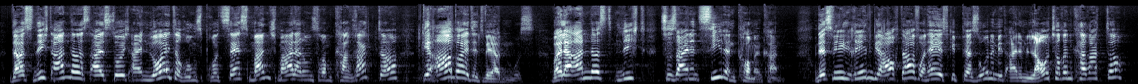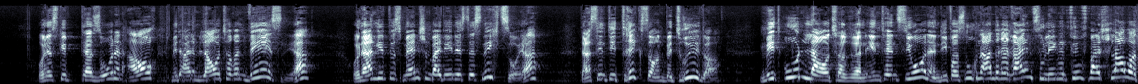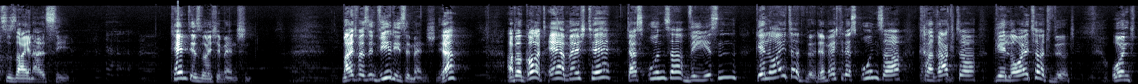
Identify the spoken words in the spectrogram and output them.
dass nicht anders als durch einen Läuterungsprozess manchmal an unserem Charakter gearbeitet werden muss, weil er anders nicht zu seinen Zielen kommen kann. Und deswegen reden wir auch davon, hey, es gibt Personen mit einem lauteren Charakter und es gibt Personen auch mit einem lauteren Wesen, ja? Und dann gibt es Menschen, bei denen ist es nicht so, ja? Das sind die Trickser und Betrüger mit unlauteren Intentionen, die versuchen, andere reinzulegen und fünfmal schlauer zu sein als sie. Kennt ihr solche Menschen? Manchmal sind wir diese Menschen, ja? Aber Gott, er möchte, dass unser Wesen geläutert wird. Er möchte, dass unser Charakter geläutert wird. Und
